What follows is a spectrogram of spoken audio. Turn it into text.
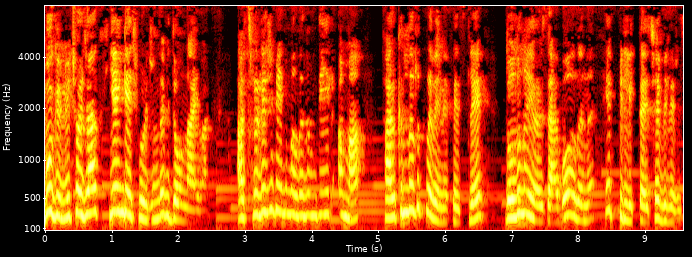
Bugün 3 Ocak Yengeç Burcu'nda bir dolunay var. Astroloji benim alanım değil ama farkındalıkla ve nefesle Dolunay'a özel bu alanı hep birlikte açabiliriz.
